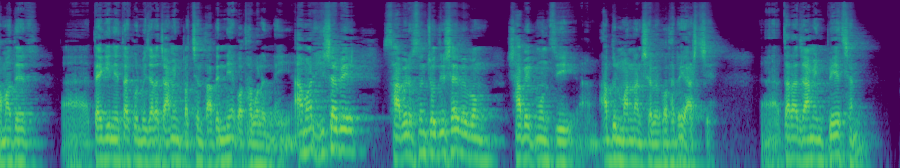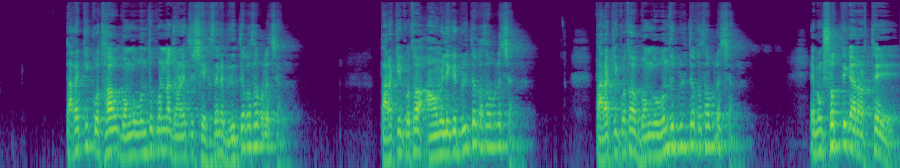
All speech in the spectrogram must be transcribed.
আমাদের ত্যাগী নেতাকর্মী যারা জামিন পাচ্ছেন তাদের নিয়ে কথা বলেন নাই। আমার হিসাবে সাবের হোসেন চৌধুরী সাহেব এবং সাবেক মন্ত্রী আব্দুল মান্নান সাহেবের কথাটাই আসছে। তারা জামিন পেয়েছেন। তারা কি কোথাও বঙ্গবন্ধু কন্যা জননেত্রী শেখ হাসিনার বিরুদ্ধে কথা বলেছেন? তারা কি কোথাও আওয়ামী লীগের বিরুদ্ধে কথা বলেছেন? তারা কি কোথাও বঙ্গবন্ধুর বিরুদ্ধে কথা বলেছেন? এবং সত্যিকার অর্থে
